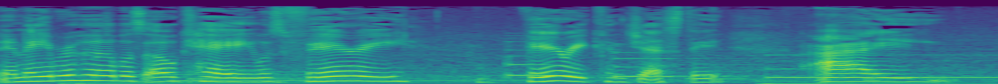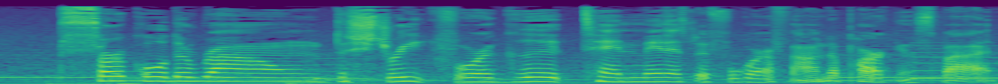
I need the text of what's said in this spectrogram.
the neighborhood was okay. It was very, very congested. I circled around the street for a good 10 minutes before I found a parking spot.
